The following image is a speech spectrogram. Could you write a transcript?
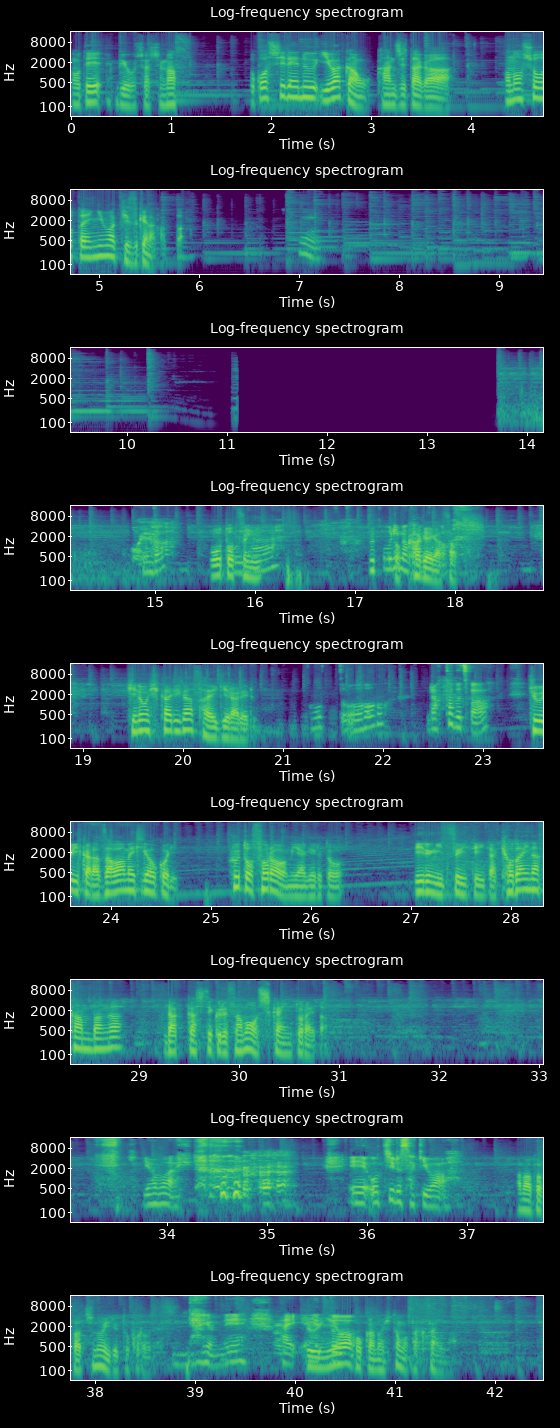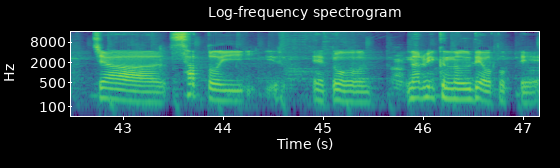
ので、描写します。底知れぬ違和感を感じたが、その正体には気づけなかった。うん。凹凸にふっと影が差し、日の光が遮られる。おっと？落下物か？周囲からざわめきが起こり、ふと空を見上げると、ビルについていた巨大な看板が落下してくる様を視界に捉えた。やばい。えー落ちる先は？あなたたちのいるところです。だよね。はい。え周囲には他の人もたくさんいます。じゃあ、さっとい、えっ、と、なるみくんの腕を取ってうん、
